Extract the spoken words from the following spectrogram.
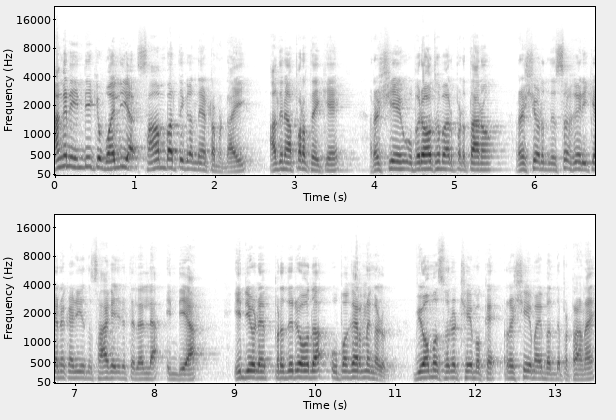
അങ്ങനെ ഇന്ത്യയ്ക്ക് വലിയ സാമ്പത്തിക നേട്ടമുണ്ടായി. അതിനപ്പുറത്തേക്ക് റഷ്യയെ ഉപരോധം ഏർപ്പെടുത്താനോ റഷ്യയോട് നിസ്സഹകരിക്കാനോ കഴിയുന്ന സാഹചര്യത്തിലല്ല ഇന്ത്യ. ഇന്ത്യയുടെ പ്രതിരോധ ഉപകരണങ്ങളും വ്യോമ സുരക്ഷയുമൊക്കെ റഷ്യയുമായി ബന്ധപ്പെട്ടാണ്.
